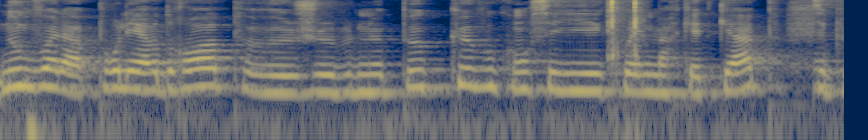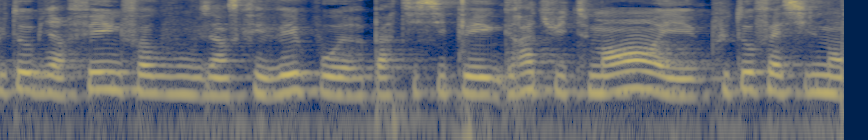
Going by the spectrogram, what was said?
Donc voilà, pour les airdrops, euh, je ne peux que vous conseiller CoinMarketCap. C'est plutôt bien fait. Une fois que vous vous inscrivez, vous pourrez participer gratuitement et plutôt facilement.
